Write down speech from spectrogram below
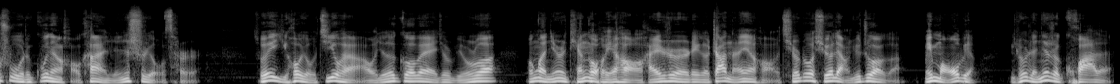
述这姑娘好看，人是有词儿。所以以后有机会啊，我觉得各位就是比如说，甭管您是舔狗也好，还是这个渣男也好，其实多学两句这个没毛病。你说人家这夸的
